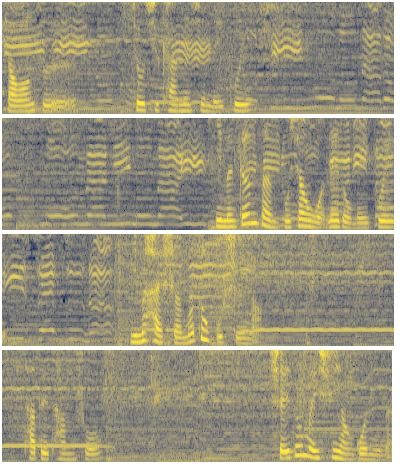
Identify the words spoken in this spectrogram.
小王子就去看那些玫瑰。你们根本不像我那朵玫瑰，你们还什么都不是呢。他对他们说：“谁都没驯养过你们，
